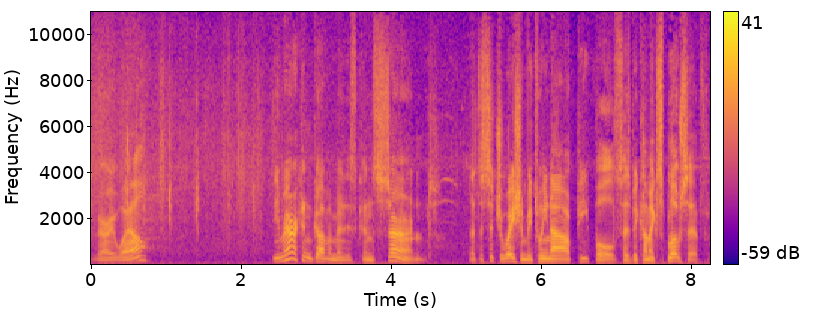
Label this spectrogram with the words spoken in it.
Very well. The American government is concerned that the situation between our peoples has become explosive.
